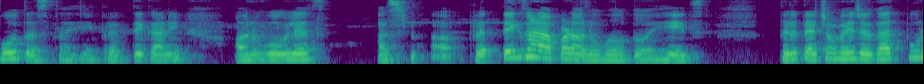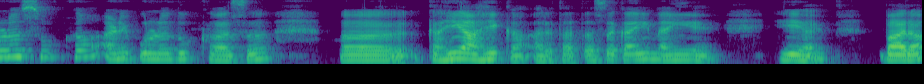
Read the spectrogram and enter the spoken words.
होत असतं. हे प्रत्येकाने अनुभवलंच अस प्रत्येकजण आपण अनुभवतो हेच. तर त्याच्यामुळे जगात पूर्ण सुख आणि पूर्ण दुःख असं काही आहे का? अर्थात असं काही नाही आहे हे आहे. बारा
